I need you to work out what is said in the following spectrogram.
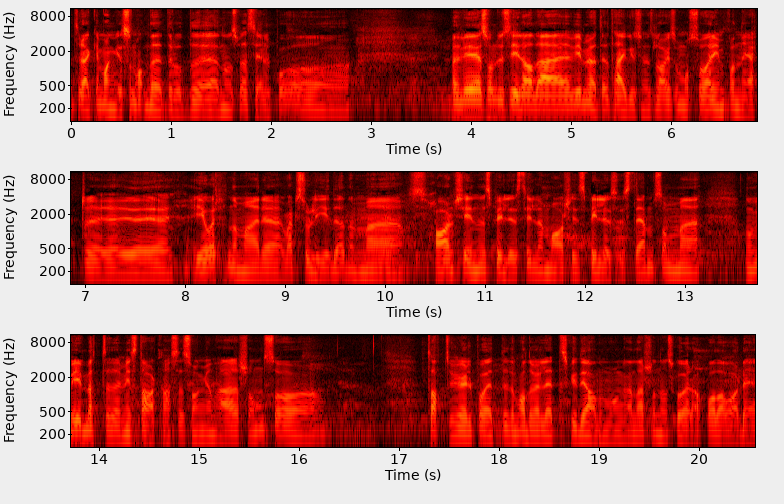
tror jeg ikke mange som hadde trodd noe spesielt på. og men vi, som du sier, da, er, vi møter et Haugesundslag som også har imponert uh, i år. De har uh, vært solide. De uh, har sin spillestil, de har sitt spillesystem. Som, når vi møtte dem i starten av sesongen her, sånn, så tapte vi vel på et De hadde vel et skudd i andre omgang der som de skåra på. Da var det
